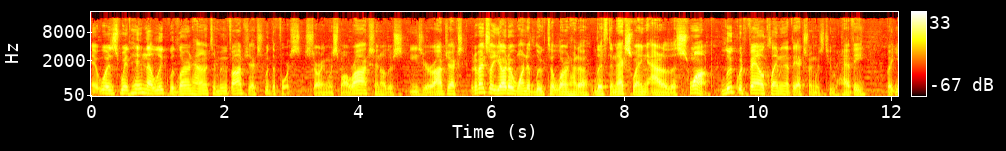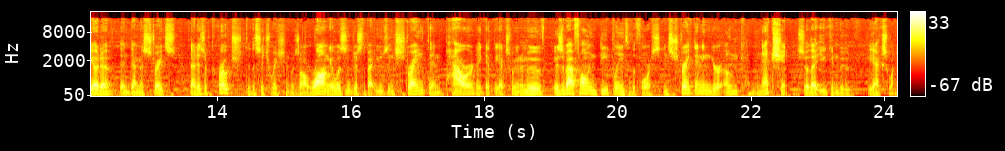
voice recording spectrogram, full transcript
It was with him that Luke would learn how to move objects with the Force, starting with small rocks and other easier objects, but eventually Yoda wanted Luke to learn how to lift an X-Wing out of the swamp. Luke would fail, claiming that the X-Wing was too heavy, but Yoda then demonstrates that his approach to the situation was all wrong. It wasn't just about using strength and power to get the X-Wing to move. It was about falling deeply into the Force and strengthening your own connection so that you can move the X-Wing.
